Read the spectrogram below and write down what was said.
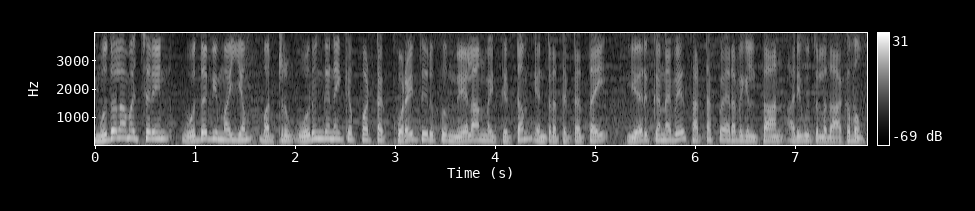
முதலமைச்சரின் உதவி மையம் மற்றும் ஒருங்கிணைக்கப்பட்ட குறைதீர்ப்பு மேலாண்மை திட்டம் என்ற திட்டத்தை ஏற்கனவே சட்டப்பேரவையில் தான் அறிவித்துள்ளதாகவும்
